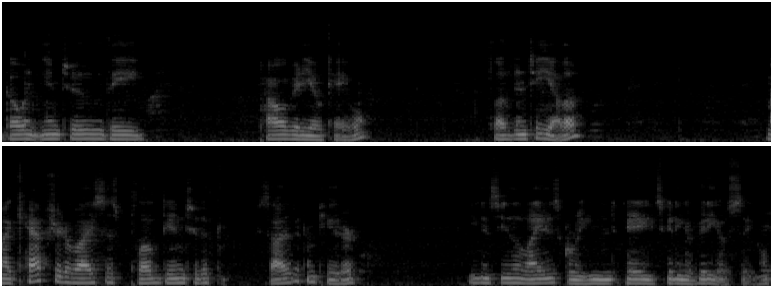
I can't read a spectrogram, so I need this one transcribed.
going into the power video cable plugged into yellow. My capture device is plugged into the side of the computer. You can see the light is green indicating it's getting a video signal.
